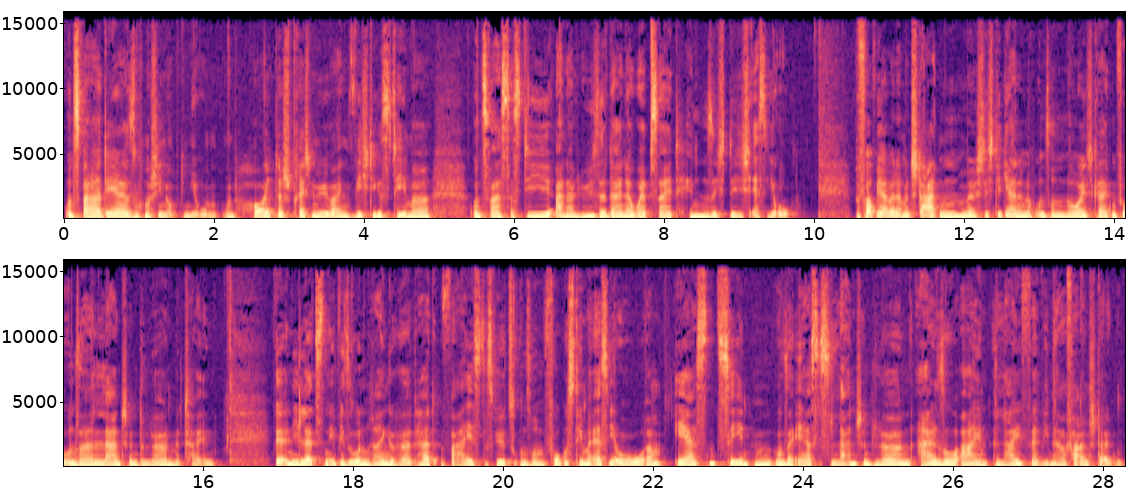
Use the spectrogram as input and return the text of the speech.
und zwar der Suchmaschinenoptimierung. Und heute sprechen wir über ein wichtiges Thema, und zwar ist das die Analyse deiner Website hinsichtlich SEO. Bevor wir aber damit starten, möchte ich dir gerne noch unsere Neuigkeiten für unser Lunch and Learn mitteilen. Wer in die letzten Episoden reingehört hat, weiß, dass wir zu unserem Fokusthema SEO am 1.10. unser erstes Lunch and Learn, also ein Live-Webinar veranstalten.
